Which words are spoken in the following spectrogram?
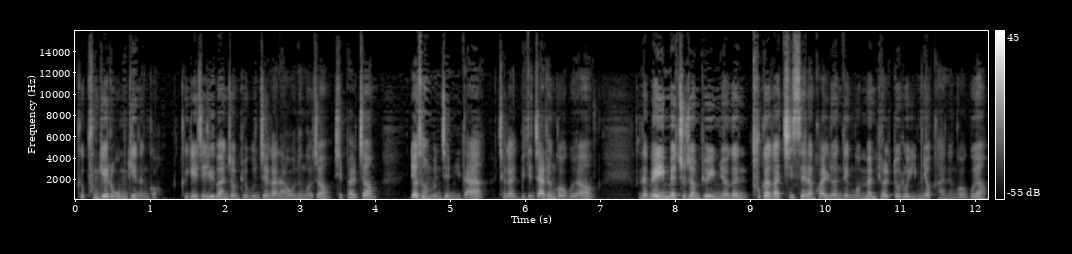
그 분계를 옮기는 거. 그게 이제 일반 전표 문제가 나오는 거죠. 18점 여섯 문제입니다. 제가 밑에 자른 거고요. 그다음 메인 매출 전표 입력은 부가가치세랑 관련된 것만 별도로 입력하는 거고요.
